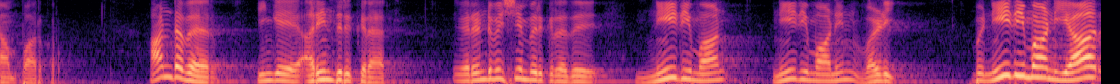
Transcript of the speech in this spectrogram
நாம் பார்க்கிறோம். ஆண்டவர் இங்கே அறிந்திருக்கிறார். ரெண்டு விஷயம் இருக்கிறது. நீதிமான் நீதிமானின் வழி. இப்போ நீதிமான் யார்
